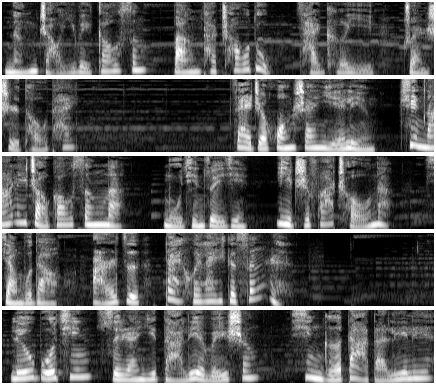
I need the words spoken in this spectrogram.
能找一位高僧帮他超度，才可以转世投胎。在这荒山野岭，去哪里找高僧呢？母亲最近一直发愁呢。想不到儿子带回来一个僧人。刘伯钦虽然以打猎为生，性格大大咧咧，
